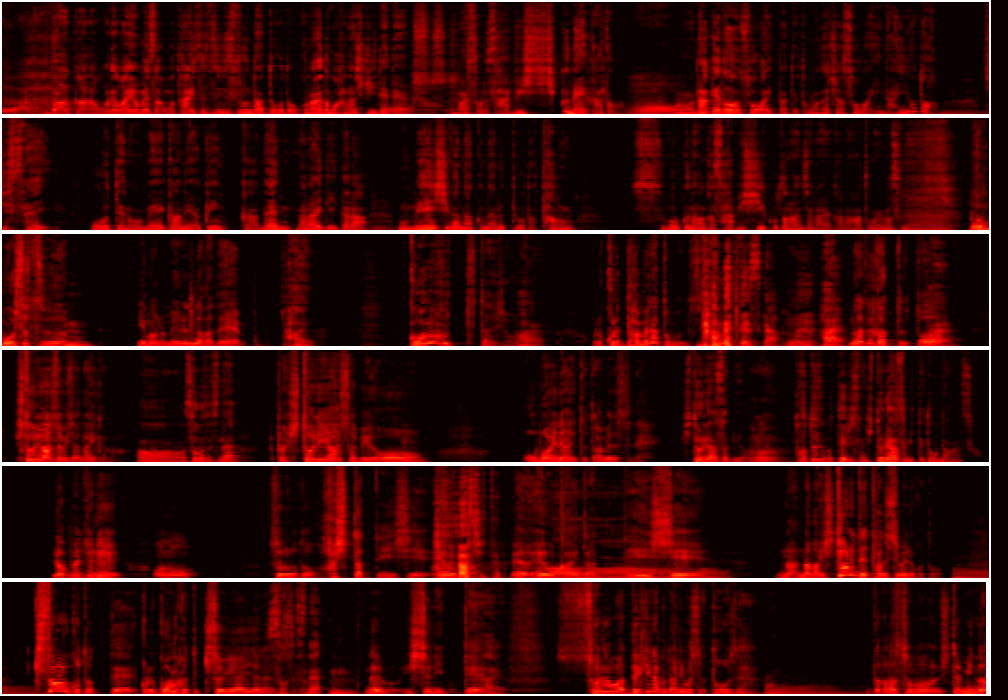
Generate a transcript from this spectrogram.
だから俺は嫁さんを大切にするんだってことをこの間も話聞いててお前それ寂しくねえかと。ううんだけどそうは言ったって友達はそうはいないよと。実際大手のメーカーの役員かね習えていたらもう名刺がなくなるってことは多分すごくなんか寂しいことなんじゃないかなと思いますね。僕もう一つ、うん。今のメールの中ではいゴルフって言ったでしょ、はい。俺これダメだと思うんですよ。ダメですか、はい。なぜかっていうと、はい。一人遊びじゃないから。やああそうですね。っぱり一人遊びを覚えないとダメですね、一人遊びを、うん。例えばテリーさん一人遊びってどんなのですか？いや別にあのそれほど走ったっていいし絵を 走ったっ絵絵を描いたっていいしななんか一人で楽しめること競うことってこれゴルフって競い合いじゃないですか。そうですね。うん。ね一緒に行って、はい。それはできなくなりますよ当然。うんだからそのしてみんな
